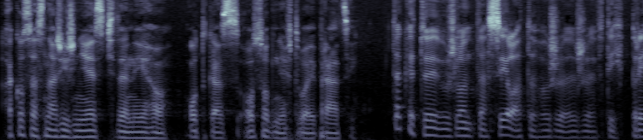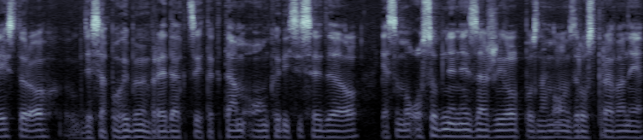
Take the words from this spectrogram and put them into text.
Ako sa snažíš niesť ten jeho odkaz osobne v tvojej práci? Také to je už len tá sila toho, že, že v tých priestoroch, kde sa pohybujeme v redakcii, tak tam on kedy si sedel. Ja som ho osobne nezažil, poznám ho len z rozprávania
